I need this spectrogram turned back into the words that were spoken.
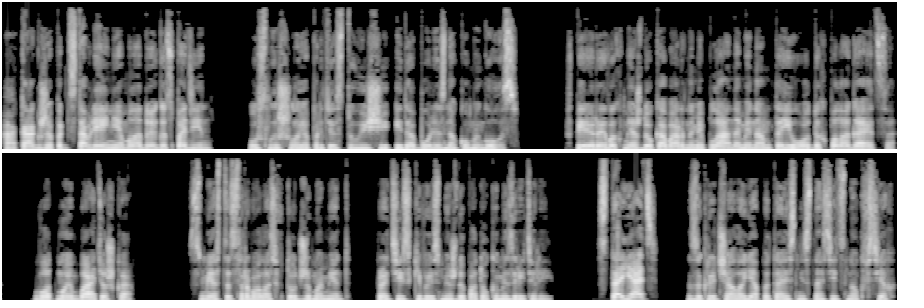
«А как же представление, молодой господин?» Услышала я протестующий и до боли знакомый голос. «В перерывах между коварными планами нам-то и отдых полагается. Вот мой батюшка с места сорвалась в тот же момент, протискиваясь между потоками зрителей. «Стоять!» — закричала я, пытаясь не сносить с ног всех,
